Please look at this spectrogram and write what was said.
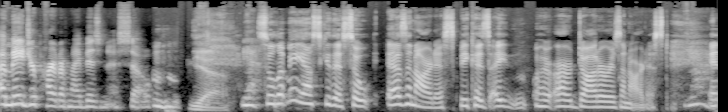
a major part of my business. So mm-hmm. yeah, yeah. So let me ask you this: so as an artist, because I our daughter is an artist, yeah. and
